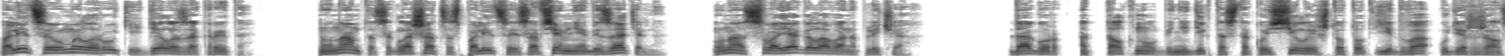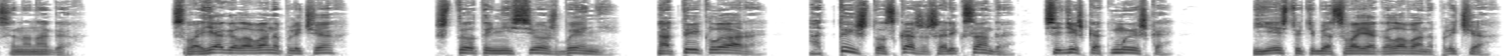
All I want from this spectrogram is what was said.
Полиция умыла руки, дело закрыто. Но нам-то соглашаться с полицией совсем не обязательно. У нас своя голова на плечах. Дагур оттолкнул Бенедикта с такой силой, что тот едва удержался на ногах. «Своя голова на плечах? Что ты несешь, Бенни? А ты, Клара? А ты что скажешь, Александра? Сидишь как мышка. Есть у тебя своя голова на плечах?»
